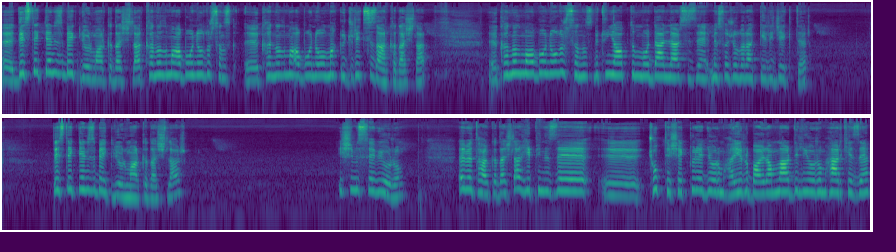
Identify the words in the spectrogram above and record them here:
E, desteklerinizi bekliyorum arkadaşlar. Kanalıma abone olursanız e, kanalıma abone olmak ücretsiz arkadaşlar. E, kanalıma abone olursanız bütün yaptığım modeller size mesaj olarak gelecektir. Desteklerinizi bekliyorum arkadaşlar. İşimi seviyorum. Evet arkadaşlar hepinize e, çok teşekkür ediyorum. Hayırlı bayramlar diliyorum herkese.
